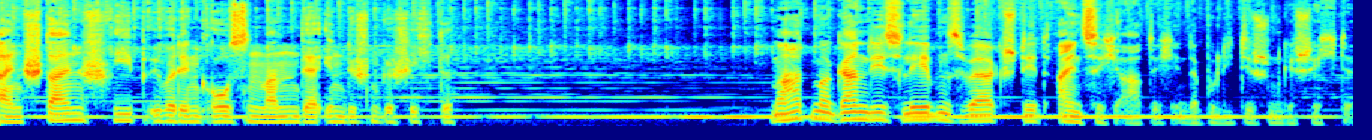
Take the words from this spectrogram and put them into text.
Einstein schrieb über den großen Mann der indischen Geschichte. Mahatma Gandhis Lebenswerk steht einzigartig in der politischen Geschichte.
